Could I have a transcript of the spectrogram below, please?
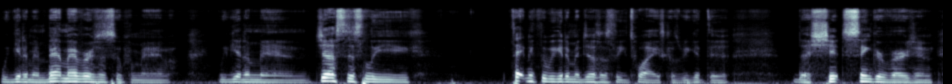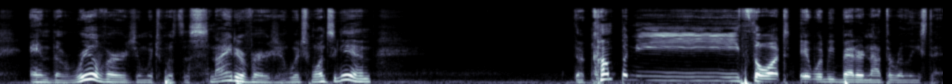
We get him in Batman versus Superman. We get him in Justice League. Technically, we get him in Justice League twice because we get the the shit singer version and the real version, which was the Snyder version, which once again, the company thought it would be better not to release that.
